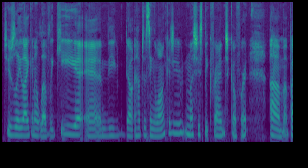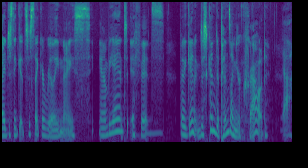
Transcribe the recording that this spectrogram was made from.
It's usually like in a lovely key, and you don't have to sing along because you unless you speak French, go for it. Um, but I just think it's just like a really nice ambient. If it's, but again, it just kind of depends on your crowd. Yeah.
